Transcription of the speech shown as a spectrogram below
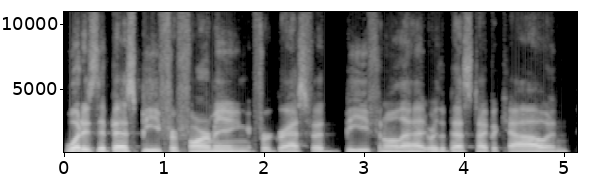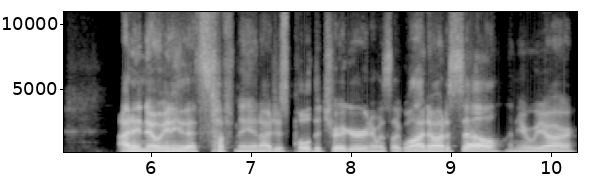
what is the best beef for farming, for grass fed beef and all that, or the best type of cow. And I didn't know any of that stuff, man. I just pulled the trigger and it was like, well, I know how to sell. And here we are.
